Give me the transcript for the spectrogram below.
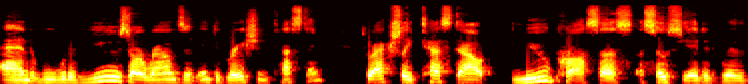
And we would have used our rounds of integration testing to actually test out new process associated with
